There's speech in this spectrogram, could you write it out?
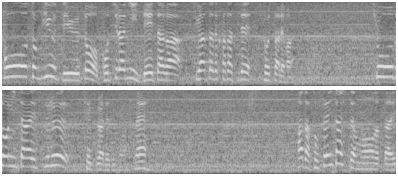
ポートビューっていうとこちらにデータが違った形で表示されます。強度に対する結果が出てきますね。あとは蘇生に対してのものだったり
